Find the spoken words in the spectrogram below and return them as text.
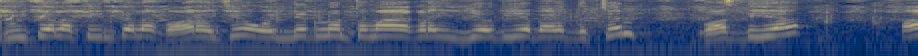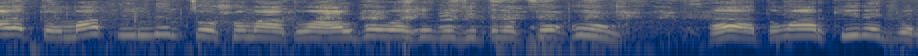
দুই তলা তিন তলা ঘর হয়েছে ওই লেগ না তোমার একটা ইয়ে দিয়ে বেড়া দিচ্ছেন ঘর দিয়ে। আরে তোমার তিন দিন চশমা তোমার অল্প বয়সে গেছি তোমার চকু। হ্যাঁ তোমার কি দেখবেন?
